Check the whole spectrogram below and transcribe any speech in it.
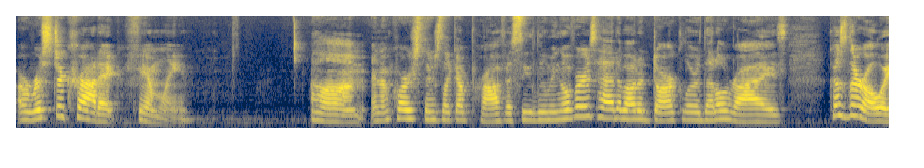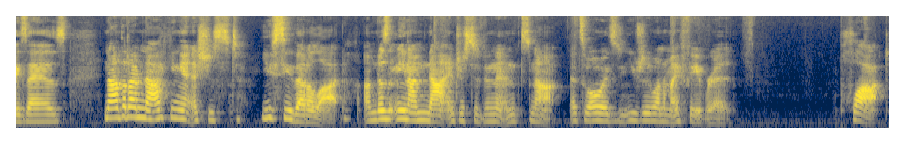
aristocratic family um, and of course, there's like a prophecy looming over his head about a Dark Lord that'll rise, because there always is. Not that I'm knocking it, it's just, you see that a lot. Um, doesn't mean I'm not interested in it, and it's not. It's always usually one of my favorite plot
